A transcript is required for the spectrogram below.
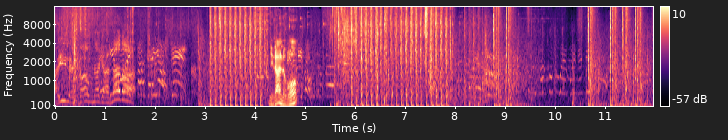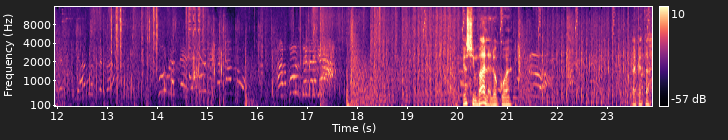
¡Ahí les va una granada! Miralo, vos. Quedó sin bala, loco, eh. Acá está.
